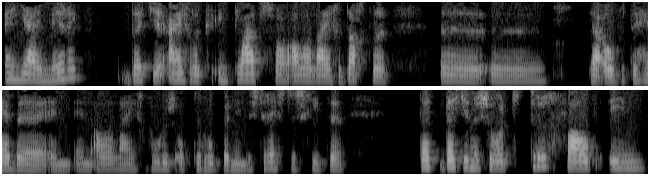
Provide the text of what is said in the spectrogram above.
en jij merkt dat je eigenlijk in plaats van allerlei gedachten uh, daarover te hebben en, en allerlei gevoelens op te roepen en in de stress te schieten, dat, dat je een soort terugvalt in,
